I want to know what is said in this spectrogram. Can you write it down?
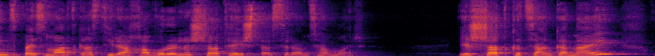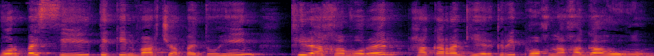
Ինձ պես մարդկանց թիրախավորելը շատ հեշտ է սրանց համար։ Ես շատ կցանկանայի, որպեսի Տիկին վարչապետուհին թիրախավորեր հակառակ երկրի փոխնախագահուհուն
